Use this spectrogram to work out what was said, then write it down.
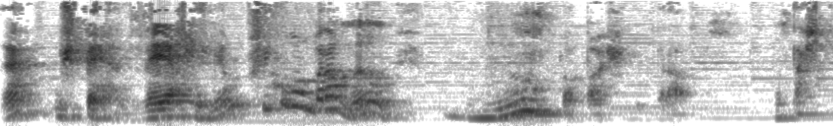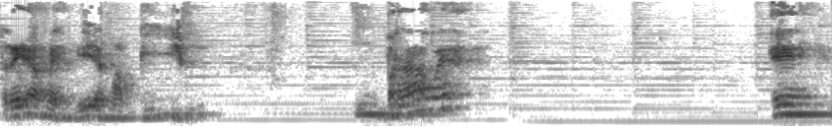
Né? Os perversos mesmo não ficam no umbral, não. Muito abaixo do umbral. Vão para as trevas mesmo, abismo. Umbral é, é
